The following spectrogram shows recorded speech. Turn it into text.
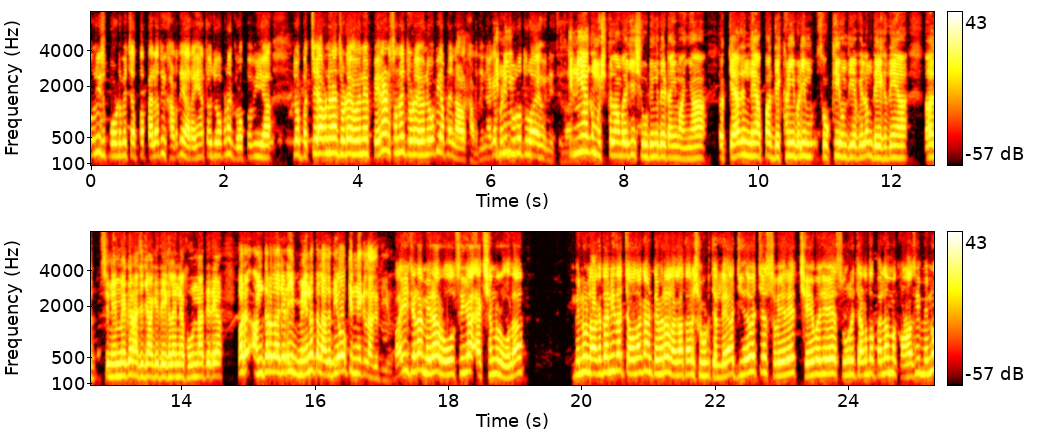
ਉਹਦੀ ਸਪੋਰਟ ਵਿੱਚ ਆਪਾਂ ਪਹਿਲਾਂ ਤੋਂ ਹੀ ਖੜਦੇ ਆ ਰਹੇ ਹਾਂ ਤੇ ਜੋ ਆਪਣਾ ਗਰੁੱਪ ਵੀ ਆ ਜੋ ਬੱਚੇ ਆਪਣੇ ਨਾਲ ਜੁੜੇ ਹੋਏ ਨੇ ਪੇਰੈਂਟਸ ਉਹਨੇ ਜੁੜੇ ਹੋਏ ਨੇ ਉਹ ਵੀ ਆਪਣੇ ਨਾਲ ਖੜਦੇ ਨੇ ਕਿ ਬੜੀ ਦੂਰੋਂ ਦੂਰੋਂ ਆਏ ਹੋਏ ਨੇ ਇੱਥੇ ਸਾਰੇ। ਕਿੰਨੀਆਂ ਕੁ ਮੁਸ਼ਕਲਾਂ ਬਾਈ ਜੀ ਸ਼ੂਟਿੰਗ ਦੇ ਟਾਈਮ ਆਈਆਂ? ਕਹਿ ਦਿੰਦੇ ਆ ਆਪਾਂ ਦੇਖਣੀ ਬੜੀ ਸੌਖੀ ਹੁੰਦੀ ਹੈ ਫਿਲਮ ਦੇਖਦੇ ਆ ਸਿਨੇਮੇ ਘਰਾਂ 'ਚ ਜਾ ਕੇ ਦੇਖ ਲੈਂਦੇ ਆ ਫੋਨਾਂ ਤੇ ਤੇ ਪਰ ਅੰਦਰ ਦਾ ਜਿਹੜੀ ਮਿਹਨਤ ਲੱਗਦੀ ਆ ਉਹ ਕਿੰਨੀ ਕੁ ਲੱਗਦੀ ਆ? ਬਾਈ ਜਿਹੜਾ ਮੇਰਾ ਰੋਲ ਸੀਗਾ ਐਕਸ਼ਨ ਰੋਲ ਆ ਮੈਨੂੰ ਲੱਗਦਾ ਨਹੀਂ ਤਾਂ 14 ਘੰਟੇ ਮੇਰਾ ਲਗਾਤਾਰ ਸ਼ੂਟ ਚੱਲਿਆ ਜਿਹਦੇ ਵਿੱਚ ਸਵੇਰੇ 6 ਵਜੇ ਸੂਰਜ ਚੜ੍ਹਨ ਤੋਂ ਪਹਿਲਾਂ ਮਕਾਉਣਾ ਸੀ ਮੈਨੂੰ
